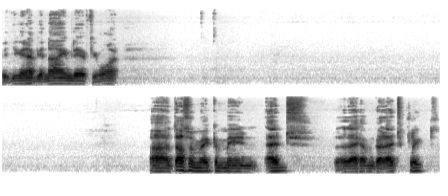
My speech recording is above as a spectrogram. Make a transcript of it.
But you can have your name there if you want. Uh, doesn't recommend ads. They haven't got ads clicked.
